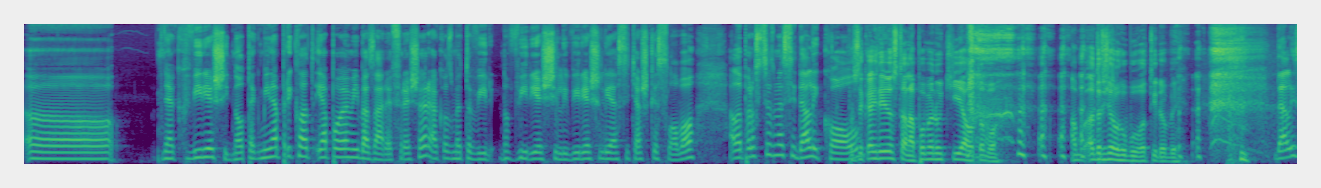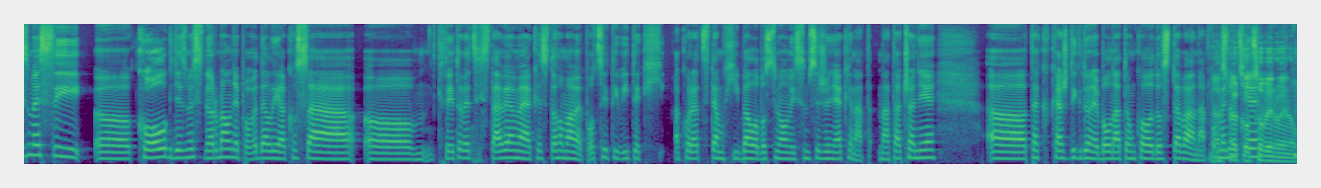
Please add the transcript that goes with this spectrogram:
uh, nejak vyriešiť. No tak my napríklad, ja poviem iba za refresher, ako sme to vy, no, vyriešili, vyriešili asi ťažké slovo, ale proste sme si dali call. Proste každý dostal napomenutí a hotovo. a, a držel hubu od tej doby. dali sme si uh, call, kde sme si normálne povedali, ako sa uh, k tejto veci staviame, aké z toho máme pocity. Vítek akorát si tam chýba, lebo si mal, myslím si, že nejaké nat- natáčanie. Uh, tak každý, kto nebol na tom kole, dostáva napomenutie. Ja som jenom.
